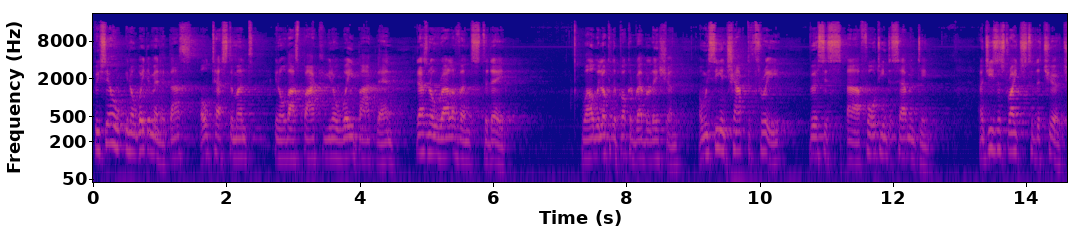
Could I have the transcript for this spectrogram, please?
But you say, oh, you know, wait a minute, that's Old Testament, you know, that's back, you know, way back then. It has no relevance today. Well, we look at the book of Revelation, and we see in chapter 3, verses uh, 14 to 17, and Jesus writes to the church,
